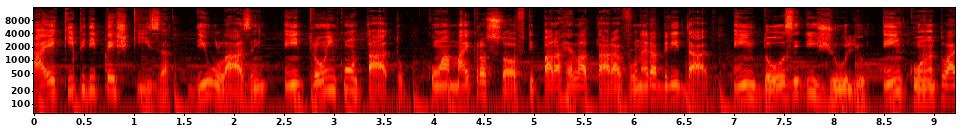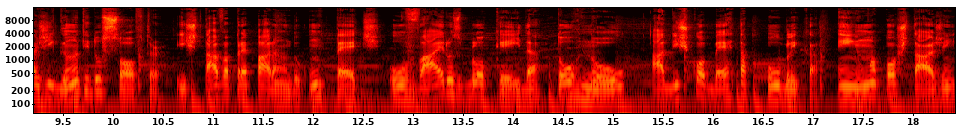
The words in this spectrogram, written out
A equipe de pesquisa de Ulazen entrou em contato com a Microsoft para relatar a vulnerabilidade em 12 de julho, enquanto a gigante do software estava preparando um patch, o vírus Blockada tornou a descoberta pública em uma postagem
